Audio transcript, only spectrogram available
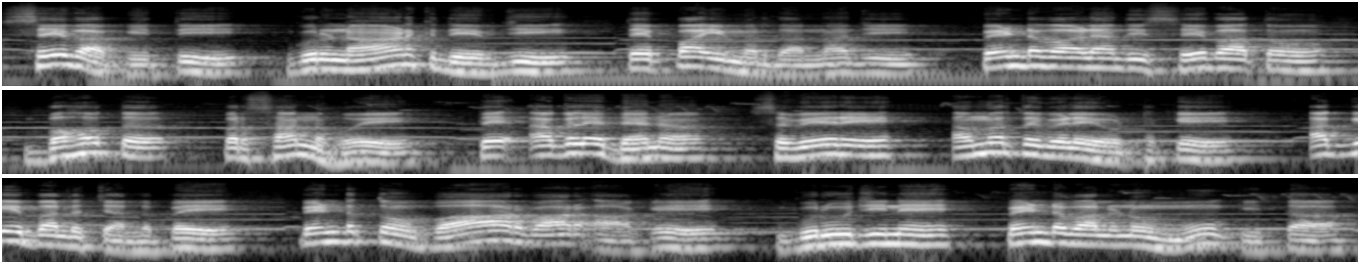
ਸੇਵਾ ਕੀਤੀ। ਗੁਰੂ ਨਾਨਕ ਦੇਵ ਜੀ ਤੇ ਭਾਈ ਮਰਦਾਨਾ ਜੀ ਪਿੰਡ ਵਾਲਿਆਂ ਦੀ ਸੇਵਾ ਤੋਂ ਬਹੁਤ ਪ੍ਰਸੰਨ ਹੋਏ ਤੇ ਅਗਲੇ ਦਿਨ ਸਵੇਰੇ ਅੰਮ੍ਰਿਤ ਵੇਲੇ ਉੱਠ ਕੇ ਅੱਗੇ ਵੱਲ ਚੱਲ ਪਏ। ਪਿੰਡ ਤੋਂ ਵਾਰ-ਵਾਰ ਆ ਕੇ ਗੁਰੂ ਜੀ ਨੇ ਪਿੰਡ ਵੱਲ ਨੂੰ ਮੂੰਹ ਕੀਤਾ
